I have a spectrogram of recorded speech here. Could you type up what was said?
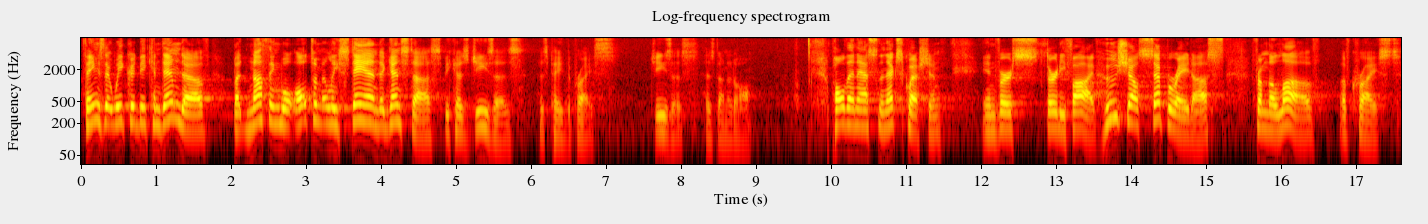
things that we could be condemned of, but nothing will ultimately stand against us because Jesus has paid the price. Jesus has done it all. Paul then asks the next question in verse 35 Who shall separate us from the love of Christ?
